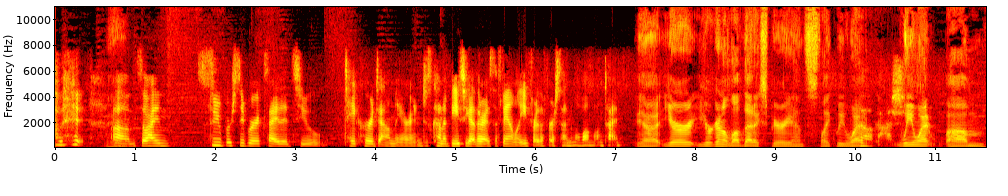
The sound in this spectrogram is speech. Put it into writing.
it. Yeah. Um, so I'm super super excited to take her down there and just kind of be together as a family for the first time in a long long time. Yeah, you're you're gonna love that experience. Like we went, Oh, gosh. we went. Um,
